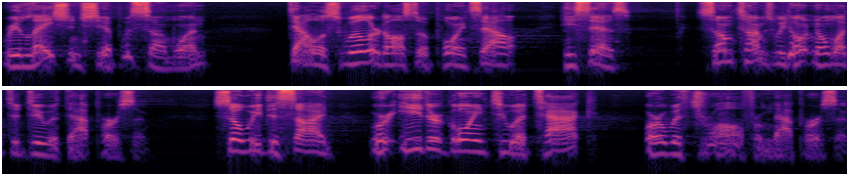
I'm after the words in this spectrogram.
relationship with someone, Dallas Willard also points out, he says, sometimes we don't know what to do with that person. So we decide we're either going to attack or withdraw from that person.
